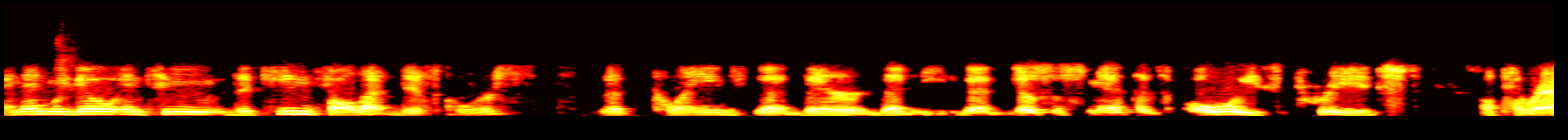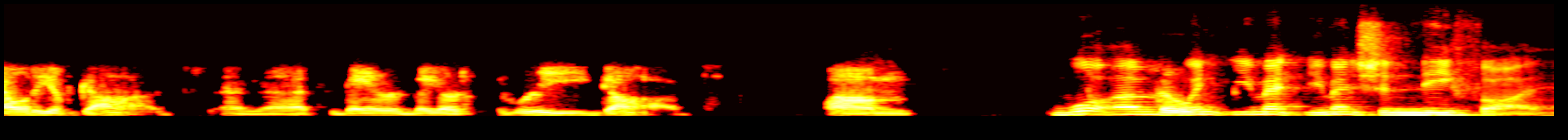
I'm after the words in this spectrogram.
And then we go into the King Follett discourse that claims that there that that Joseph Smith has always preached a plurality of gods and that they're they are three gods. Um, what um, so, when you meant you mentioned Nephi,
